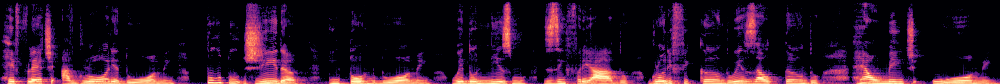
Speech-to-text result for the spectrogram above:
reflete a glória do homem. Tudo gira em torno do homem, o hedonismo desenfreado, glorificando, exaltando realmente o homem,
